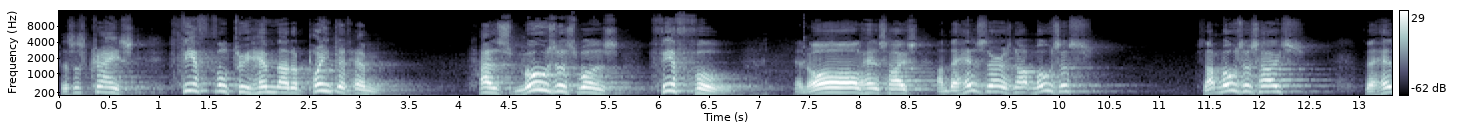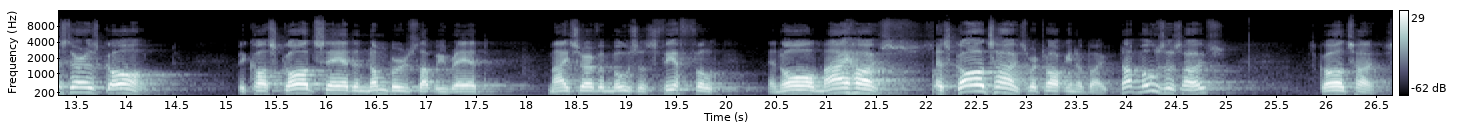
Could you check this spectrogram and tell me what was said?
This is Christ. Faithful to him that appointed him. as Moses was faithful in all his house. And the his there is not Moses. It's not Moses' house. The his there is God. Because God said in Numbers that we read, My servant Moses, faithful in all my house. It's God's house we're talking about, not Moses' house. It's God's house.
